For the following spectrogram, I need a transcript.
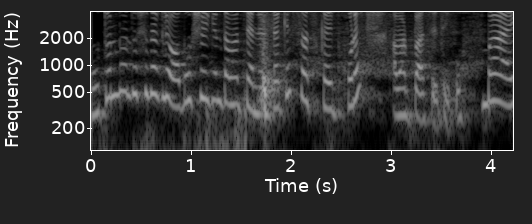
নতুন বন্ধুর সাথে থাকলে অবশ্যই কিন্তু আমার চ্যানেলটাকে সাবস্ক্রাইব করে আমার পাশে থেকো। বাই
